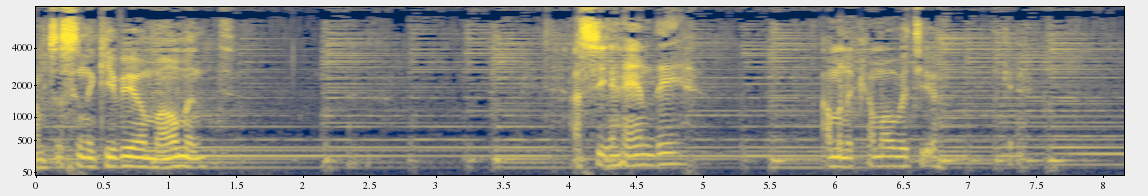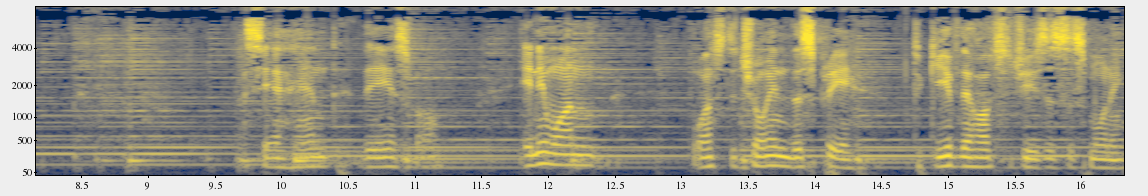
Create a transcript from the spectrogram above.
I'm just going to give you a moment. I see a hand there. I'm going to come over to you. Okay. I see a hand there as well. Anyone wants to join this prayer to give their hearts to Jesus this morning?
